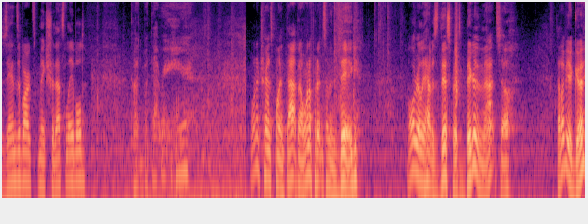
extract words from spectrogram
Zanzibar, make sure that's labeled. Go ahead and put that right here. I wanna transplant that, but I wanna put it in something big. All I really have is this, but it's bigger than that, so that'll be a good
